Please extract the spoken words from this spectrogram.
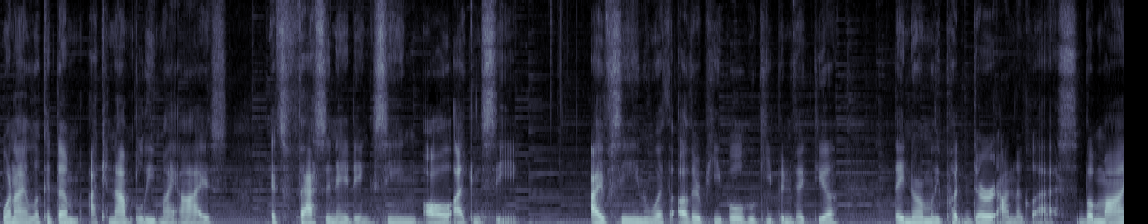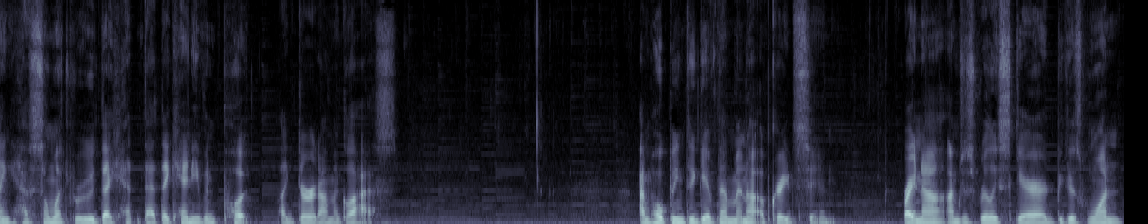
when I look at them, I cannot believe my eyes. It's fascinating seeing all I can see. I've seen with other people who keep Invicta, they normally put dirt on the glass, but mine have so much brood that, that they can't even put like dirt on the glass. I'm hoping to give them an upgrade soon. Right now, I'm just really scared because one,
